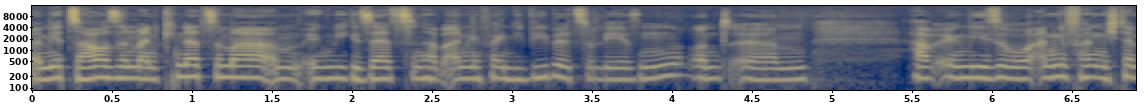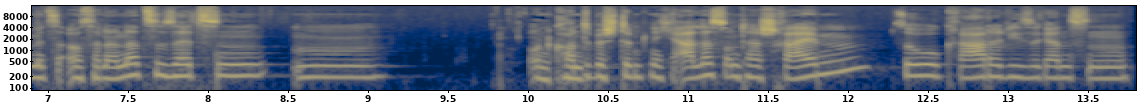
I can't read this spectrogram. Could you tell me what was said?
bei mir zu Hause in mein Kinderzimmer ähm, irgendwie gesetzt und habe angefangen, die Bibel zu lesen und ähm, habe irgendwie so angefangen, mich damit auseinanderzusetzen. Mh, mm, und konnte bestimmt nicht alles unterschreiben. So gerade diese ganzen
